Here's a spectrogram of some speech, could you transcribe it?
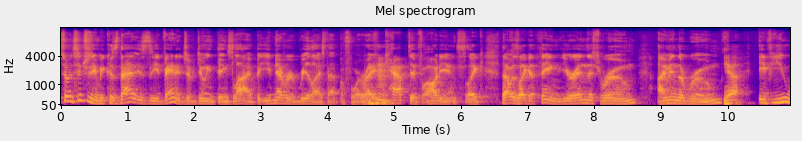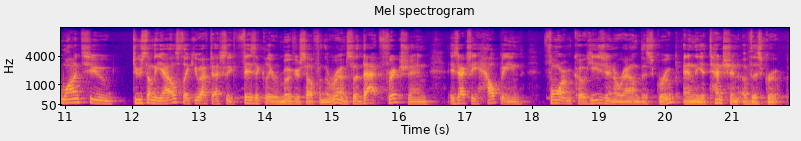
So it's interesting because that is the advantage of doing things live, but you never realized that before, right? Mm-hmm. Captive audience. Like that was like a thing. You're in this room, I'm in the room. Yeah. If you want to do something else, like you have to actually physically remove yourself from the room. So that friction is actually helping form cohesion around this group and the attention of this group.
